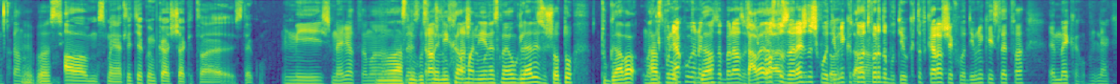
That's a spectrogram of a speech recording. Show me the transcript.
Остана. А сменят ли ти, ако им кажеш, чакай, това е изтекло? Ми сменят, ама... Но аз не го страшно- смениха, ама ние не сме го гледали, защото тогава... Ма аз ти понякога не тогава... го забелязваш. Да, ти бе, просто да. зареждаш хладилника, То- той е да. твърда бутилката, вкараш я в хладилника и след това е мека. Някакви.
